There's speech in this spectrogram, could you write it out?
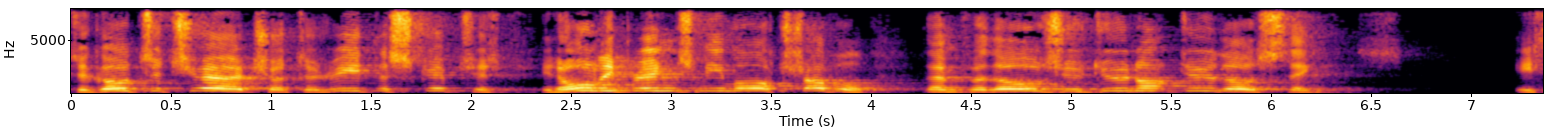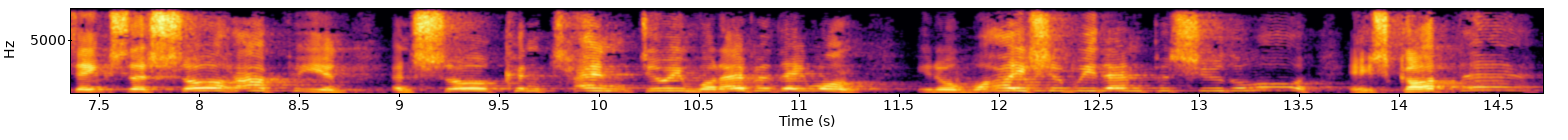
to go to church or to read the scriptures. It only brings me more trouble than for those who do not do those things. He thinks they're so happy and, and so content doing whatever they want. You know, why should we then pursue the Lord? Is God there?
